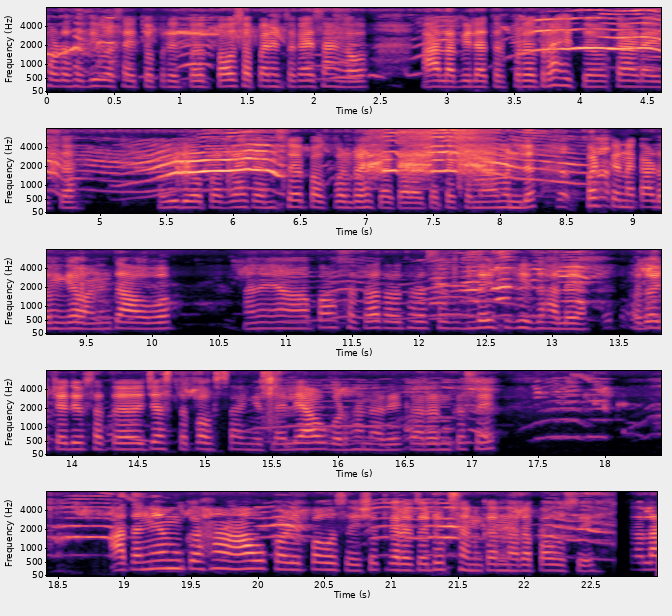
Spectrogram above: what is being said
थोडासा दिवस आहे तोपर्यंत. परत पावसा पाण्याचं काय सांगावं? आला बिला तर परत राहायचं काढायचं. व्हिडिओ पण राहायचा आणि स्वयंपाक पण राहायचा करायचा त्याच्यामुळे म्हणलं पटकन काढून घ्यावं आणि जावं. आणि पावसाचं वातावरण थोडंसं लईच हे झालं आहे रोजच्या दिवसात जास्त पाऊस सांगितला लई अवघड होणार आहे. कारण कसं आहे आता नेमकं हा अवकाळी पाऊस आहे. शेतकऱ्याचं नुकसान करणारा पाऊस आहे. चला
